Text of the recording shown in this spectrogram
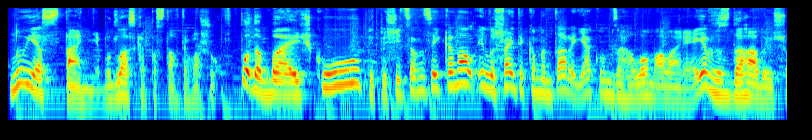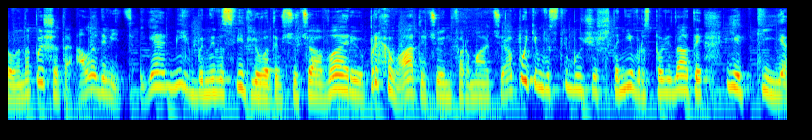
Ну і останнє, будь ласка, поставте вашу вподобаєчку, підпишіться на цей канал і лишайте коментар, як вам загалом аварія. Я вже здогадуюсь, що ви напишете, але дивіться, я міг би не висвітлювати всю цю аварію, приховати цю інформацію, а потім, вистрибуючи штанів, розповідати, який я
